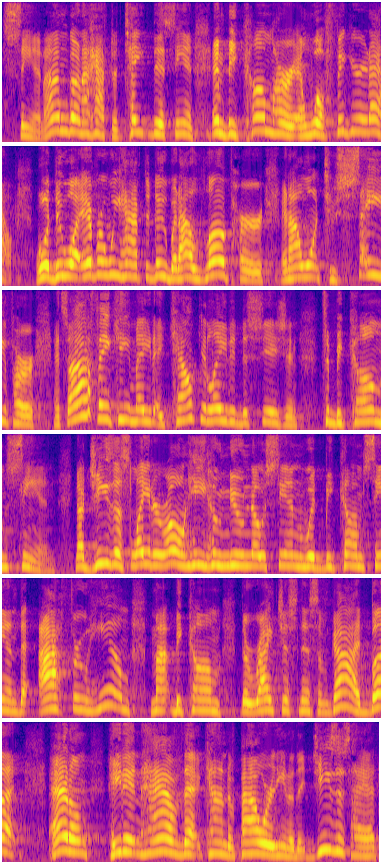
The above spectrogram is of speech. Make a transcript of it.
sin. I'm going to have to take this in and become her, and we'll figure it out. We'll do whatever we have to do, but I love her and I want to save her. And so I think he made a calculated decision to become sin. Now, Jesus later on, he who knew no sin would become sin, that I through him might become the righteousness of God. But Adam, he didn't have that kind of power, you know, that Jesus had,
